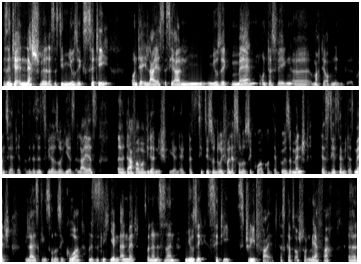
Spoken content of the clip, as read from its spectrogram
Wir sind ja in Nashville, das ist die Music City. Und der Elias ist ja ein Music Man und deswegen äh, macht er auch ein Konzert jetzt. Also der sitzt wieder so, hier ist Elias, äh, darf aber wieder nicht spielen. Der, das zieht sich so durch, weil der Solo Sikoa kommt. Der böse Mensch, das ist jetzt nämlich das Match. Elias gegen Solo Sikoa. Und es ist nicht irgendein Match, sondern es ist ein Music City Street Fight. Das gab es auch schon mehrfach. Äh,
